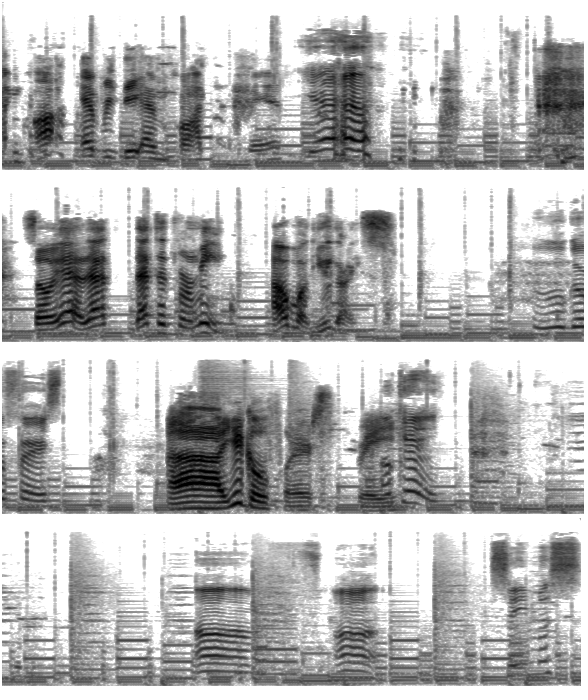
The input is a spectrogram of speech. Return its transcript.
I'm hot every day. I'm hot, man. Yeah. So yeah, that that's it for me. How about you guys? Who will go first? Uh, you go first, Ray. Okay. Um. Uh. Same as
